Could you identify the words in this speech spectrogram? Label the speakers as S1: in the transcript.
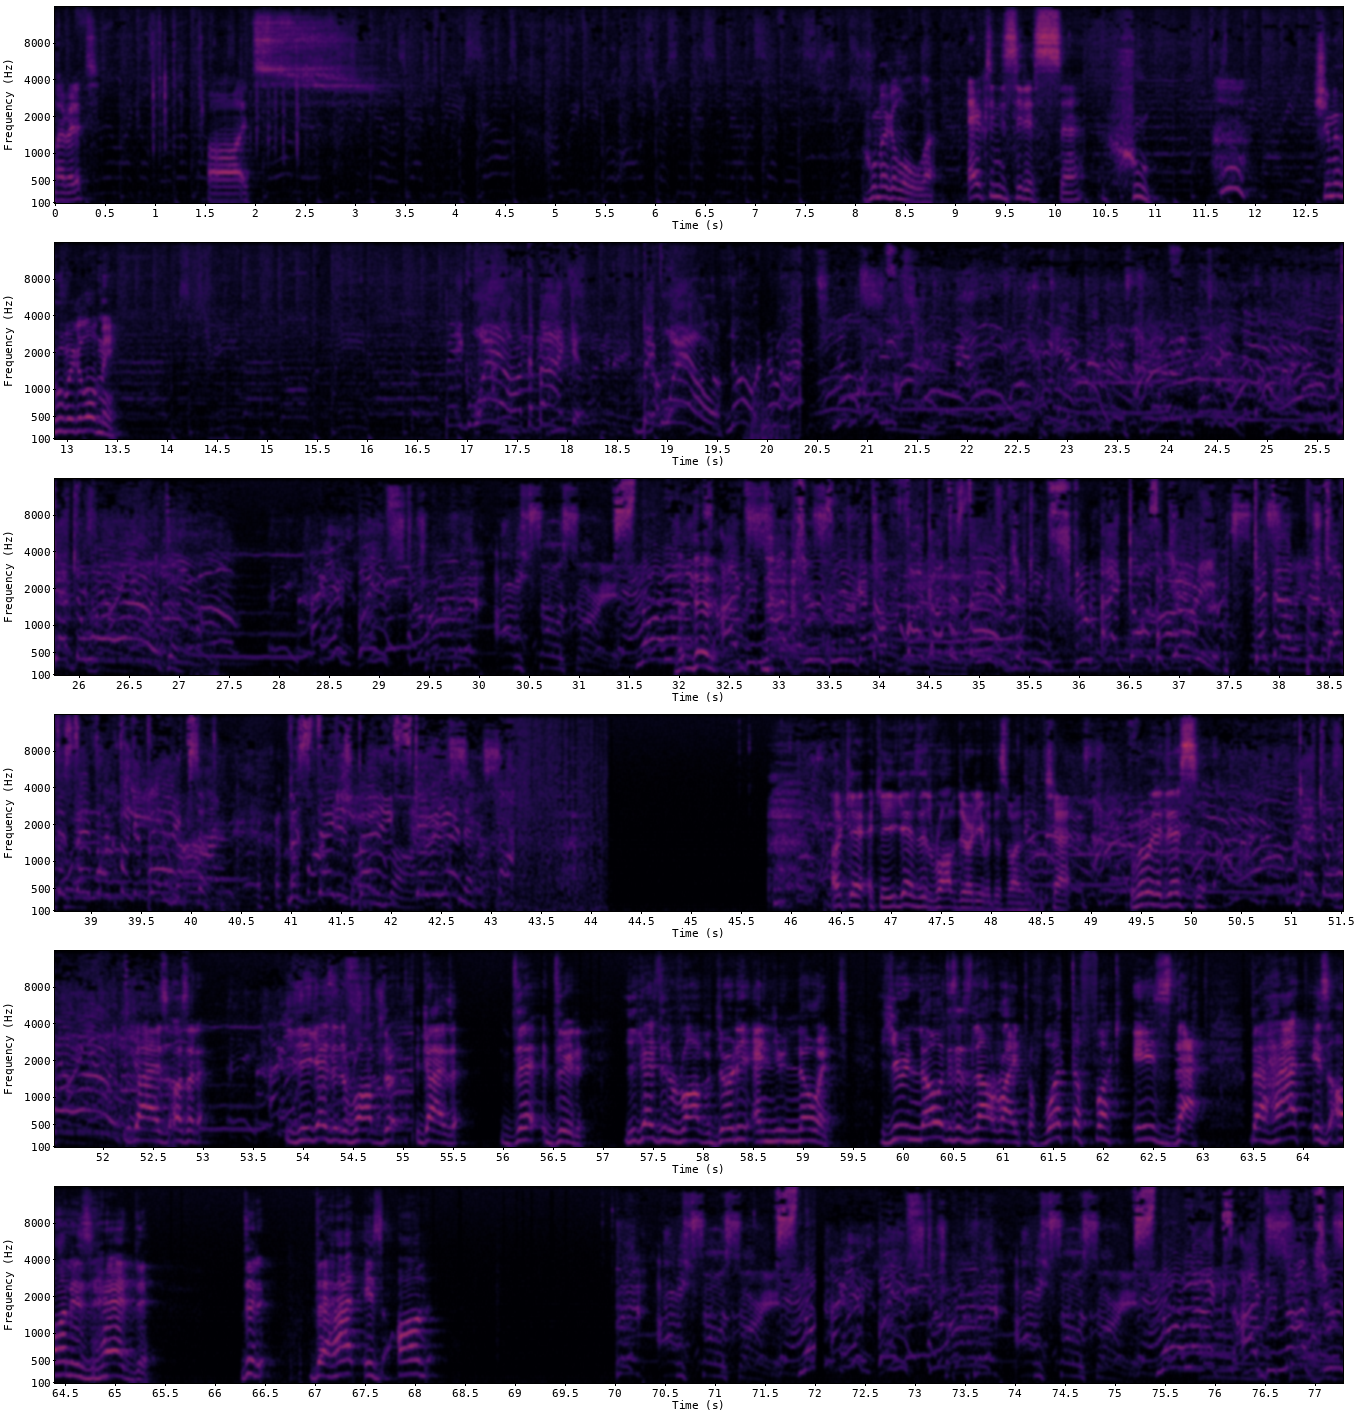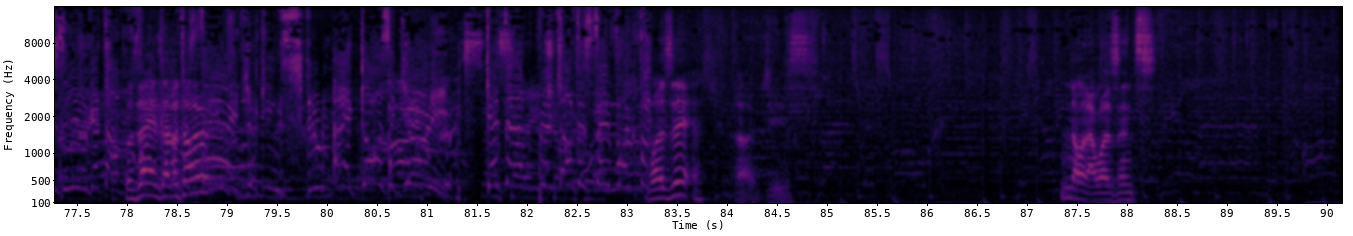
S1: My Reddit. Uh, it's... OMEGALUL. X in the cities. Uh, who? Shimmy OMEGALUL me.
S2: Big whale at the back! Big whale! No, no, no! Get the whale out!
S3: So sorry.
S2: Snorlax,
S1: Dude.
S2: I do not choose you! Get the fuck off the stage! Fucking stupid! Hey, call security! Get that bitch off the stage for it fucking breaks! The stage is breaks! Caving in!
S1: Okay, okay, you guys did Rob dirty with this one. Chat. Whoever did this,
S2: Get the whale out!
S1: guys, listen. You guys did Rob dir- Guys, the, dude, you guys did Rob dirty and you know it. You know this is not right. What the fuck is that? The hat is on his head. Dude, the hat is on.
S3: I'm so sorry.
S2: Snor-
S3: Chocolate, I'm so sorry.
S2: Snorlax, I do not choose you! Get the
S1: Was that his avatar?
S2: Fucking stupid! Hey, call security! Get that bitch off the stage it
S1: Was it? Oh, jeez. No, that wasn't.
